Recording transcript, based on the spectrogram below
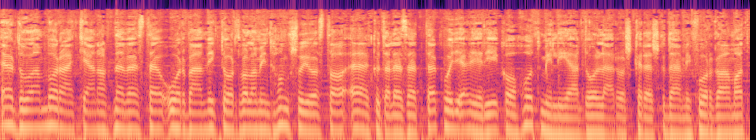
Erdoğan barátjának nevezte Orbán Viktort, valamint hangsúlyozta elkötelezettek, hogy elérjék a 6 milliárd dolláros kereskedelmi forgalmat.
